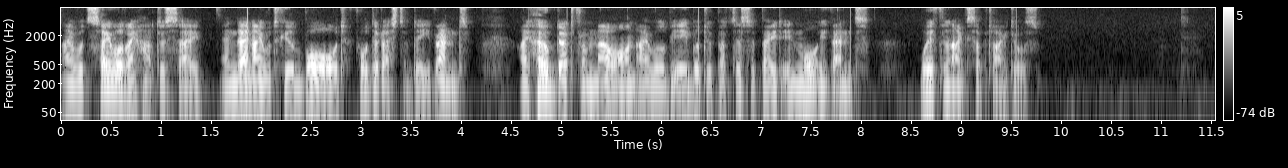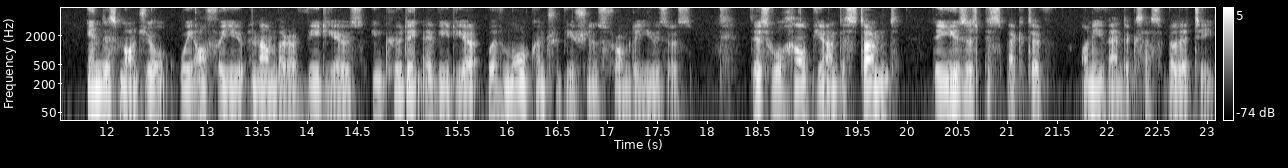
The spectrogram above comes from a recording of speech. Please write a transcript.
I would say what I had to say, and then I would feel bored for the rest of the event. I hope that from now on I will be able to participate in more events with live subtitles. In this module, we offer you a number of videos, including a video with more contributions from the users. This will help you understand the user's perspective on event accessibility.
